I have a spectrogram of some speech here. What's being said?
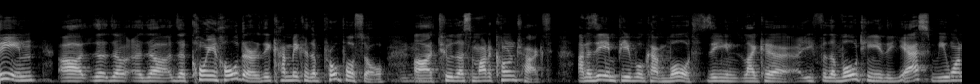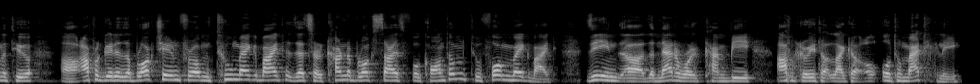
then uh, the, the the the coin holder they can make the proposal uh, to the smart contract, and then people can vote. Then like uh, if the voting is yes, we wanted to uh, upgrade the blockchain from two megabyte, that's our current block size for quantum, to four megabyte. Then uh, the network can be upgraded like uh, automatically,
